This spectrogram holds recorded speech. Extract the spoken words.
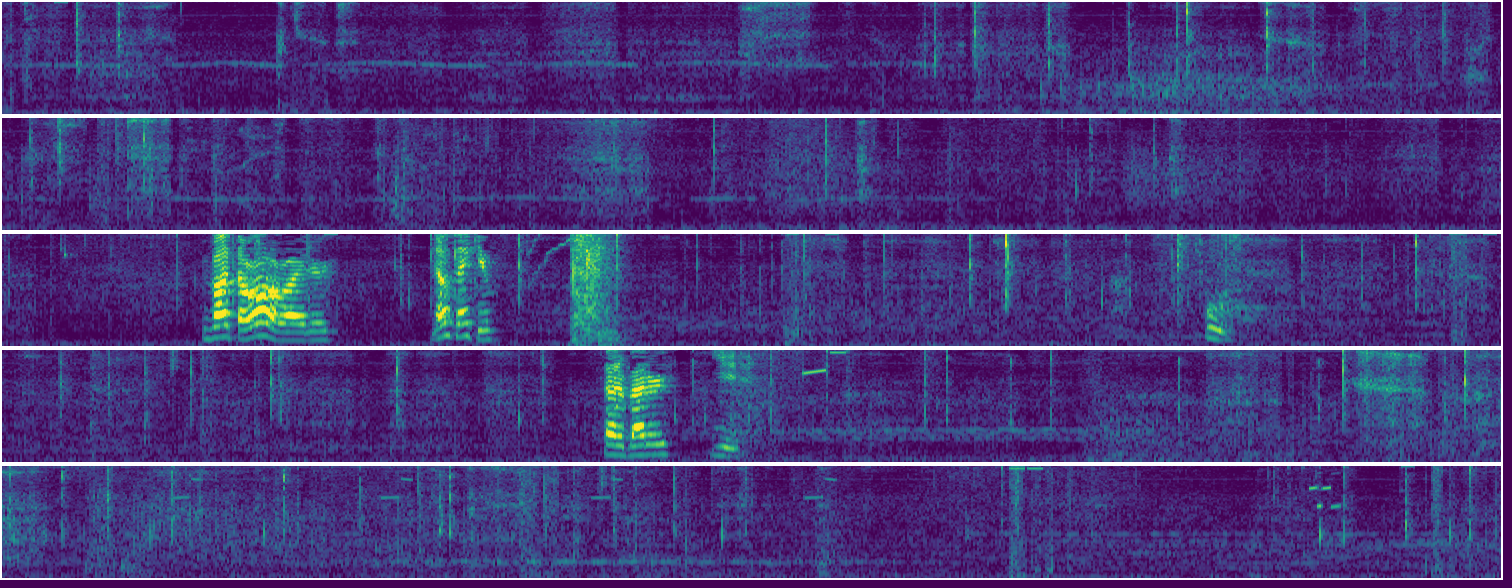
About the Walrider. No, thank you. Fool. Is that a battery? Yeah.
